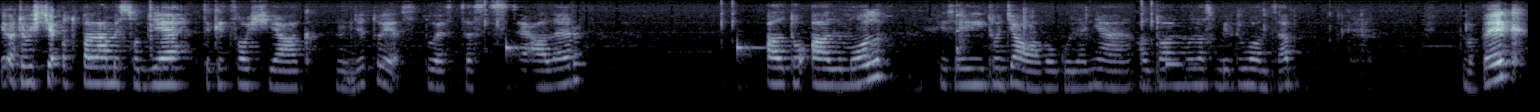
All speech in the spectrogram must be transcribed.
I oczywiście odpalamy sobie takie coś jak... hmm, Gdzie to jest? Tu jest Cestaler. Alto Almol. Jeżeli to działa w ogóle. Nie, Alto Almola sobie wyłączę. No pyk.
